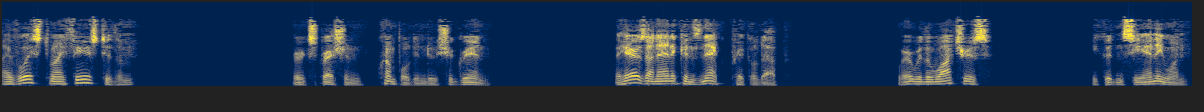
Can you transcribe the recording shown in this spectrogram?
I voiced my fears to them. Her expression crumpled into chagrin. The hairs on Anakin's neck prickled up. Where were the Watchers? He couldn't see anyone.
